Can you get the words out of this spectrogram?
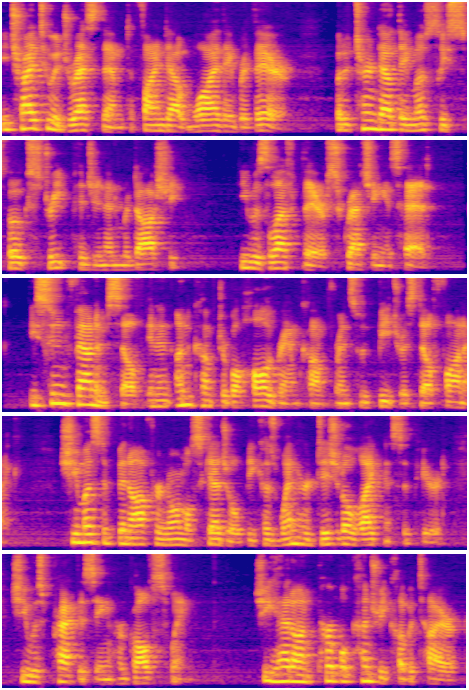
He tried to address them to find out why they were there, but it turned out they mostly spoke street pidgin and Radashi. He was left there, scratching his head. He soon found himself in an uncomfortable hologram conference with Beatrice Delphonic. She must have been off her normal schedule because when her digital likeness appeared, she was practicing her golf swing. She had on purple country club attire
